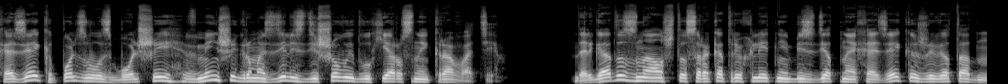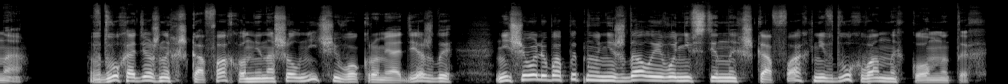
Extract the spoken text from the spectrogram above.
хозяйка пользовалась большей, в меньшей громоздились дешевые двухъярусные кровати. Дельгадо знал, что 43-летняя бездетная хозяйка живет одна. В двух одежных шкафах он не нашел ничего, кроме одежды, ничего любопытного не ждало его ни в стенных шкафах, ни в двух ванных комнатах.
